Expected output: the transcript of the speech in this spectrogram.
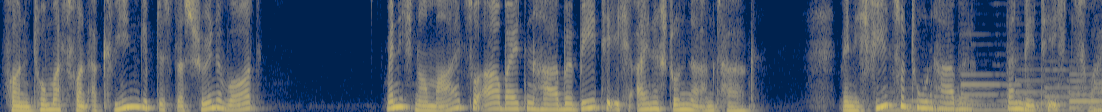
Von Thomas von Aquin gibt es das schöne Wort, wenn ich normal zu arbeiten habe, bete ich eine Stunde am Tag. Wenn ich viel zu tun habe, dann bete ich zwei.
